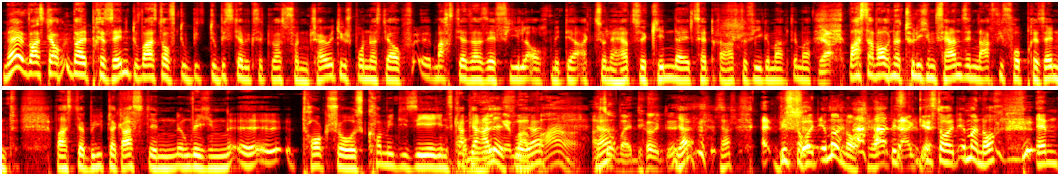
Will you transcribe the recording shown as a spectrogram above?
Nein, warst ja auch überall präsent. Du warst auf du bist du bist ja wie gesagt, du hast von Charity gesprochen, hast ja auch äh, machst ja da sehr viel auch mit der Aktion Herz für Kinder etc. hast du viel gemacht immer. Ja. Warst aber auch natürlich im Fernsehen nach wie vor präsent Prozent warst der beliebter Gast in irgendwelchen äh, Talkshows, Comedy-Serien. Es gab Warum ja alles. Immer so, ja? War. Ach so, bei heute. Ja, ja. Äh, bist du heute immer noch. Ja? Bist, Danke. bist du heute immer noch. Ähm,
